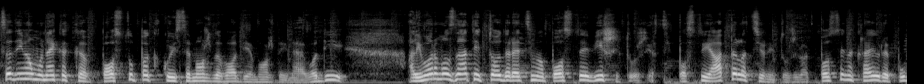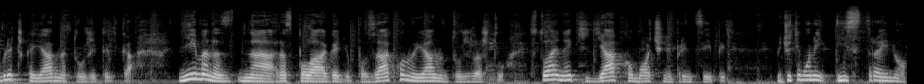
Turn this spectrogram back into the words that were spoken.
Sada imamo nekakav postupak koji se možda vodi, a možda i ne vodi. Ali moramo znati to da recimo postoje viši tužioci, postoji apelacioni tužilac, postoji na kraju republička javna tužiteljka. Njima na, na raspolaganju po zakonu o javnom tužilaštvu stoje neki jako moćni principi. Međutim, oni istrajno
